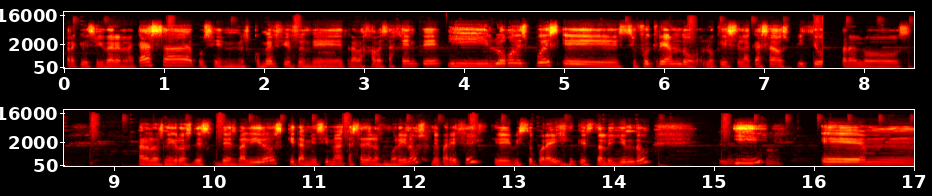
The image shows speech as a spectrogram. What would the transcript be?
para que les ayudara en la casa, pues en los comercios donde trabajaba esa gente. Y luego después eh, se fue creando lo que es la casa de hospicio para los, para los negros desvalidos, que también se llama Casa de los Morenos, me parece, que he visto por ahí, que está leyendo. Y em,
